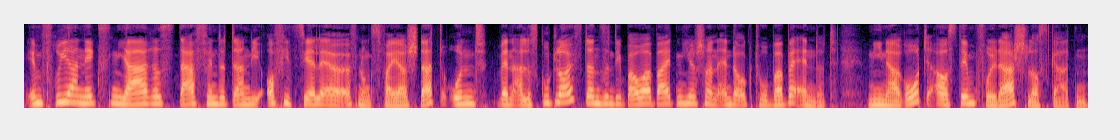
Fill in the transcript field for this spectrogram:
im Frühjahr nächsten Jahres, da findet dann die offizielle Eröffnungsfeier statt. Und wenn alles gut läuft, dann sind die Bauarbeiten hier schon Ende Oktober beendet. Nina Roth aus dem Fulda Schlossgarten.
